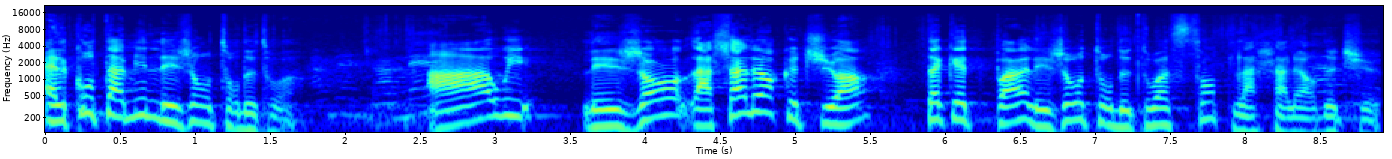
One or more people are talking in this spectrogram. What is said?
elle contamine les gens autour de toi. Ah oui, les gens, la chaleur que tu as, t'inquiète pas, les gens autour de toi sentent la chaleur de Dieu.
